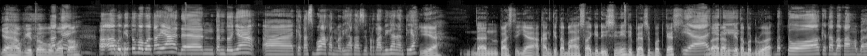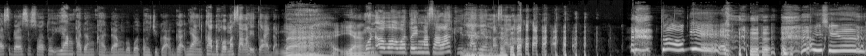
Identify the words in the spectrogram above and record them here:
Ya begitu Bobotoh. Oke. Eh, eh, begitu Bobotoh ya dan tentunya eh, kita semua akan melihat hasil pertandingan nanti ya. Iya. Dan pastinya akan kita bahas lagi di sini di Versi Podcast. Iya, bareng jadi- kita berdua. Betul, kita bakal ngebahas segala sesuatu yang kadang-kadang Bobotoh juga nggak nyangka bahwa masalah itu ada. Nah, yang Mun eueuh teuing masalah kita nyeun masalah. toge. Habisin.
